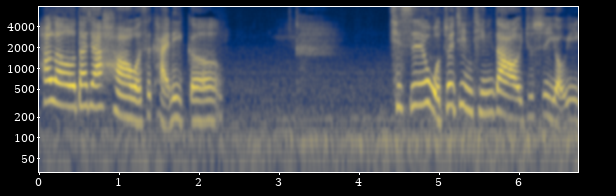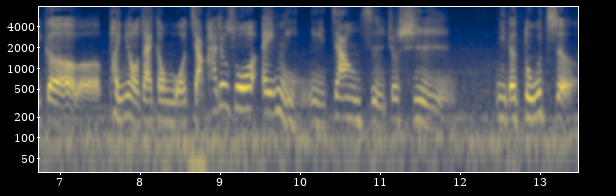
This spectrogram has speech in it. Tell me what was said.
Hello，大家好，我是凯丽哥。其实我最近听到，就是有一个朋友在跟我讲，他就说：“哎，你你这样子，就是你的读者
